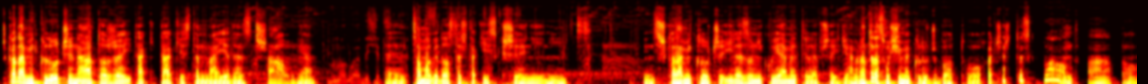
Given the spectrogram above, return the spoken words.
Szkoda mi kluczy na to, że i tak, i tak jestem na jeden strzał, nie? Yy, co mogę dostać w takiej skrzyni? Nic. Więc szkoda mi kluczy. Ile zunikujemy, tyle przejdziemy. No teraz musimy klucz, bo tu, chociaż to jest klątwa, to...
